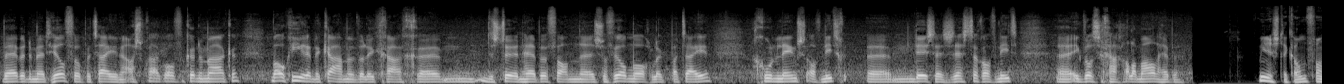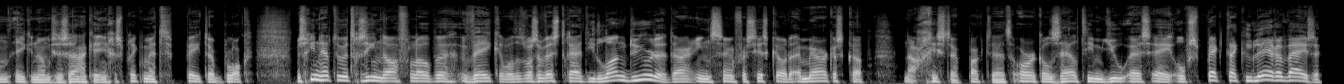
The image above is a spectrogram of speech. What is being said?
We hebben er met heel veel partijen een afspraak over kunnen maken. Maar ook hier in de Kamer wil ik graag de steun hebben van zoveel mogelijk partijen. GroenLinks of niet, D66 of niet. ik wil ze graag allemaal hebben. Minister Kamp van Economische Zaken in gesprek met Peter Blok. Misschien hebt u het gezien de afgelopen weken... want het was een wedstrijd die lang duurde daar in San Francisco, de America's Cup. Nou, gisteren pakte het Oracle zeilteam USA op spectaculaire wijze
